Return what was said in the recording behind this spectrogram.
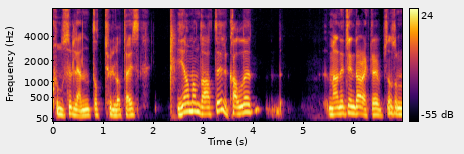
konsulent og tull og tøys. Gi ham mandater. Kall det managing director, sånn som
